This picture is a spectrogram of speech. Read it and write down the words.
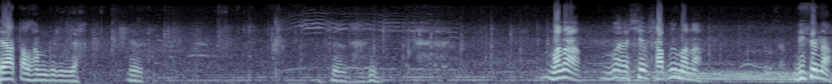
sehat alhamdulillah mana Ma- siap sapi mana di sana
